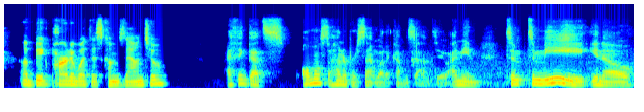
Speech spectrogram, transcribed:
a big part of what this comes down to? I think that's almost 100% what it comes down to. I mean to, to me you know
